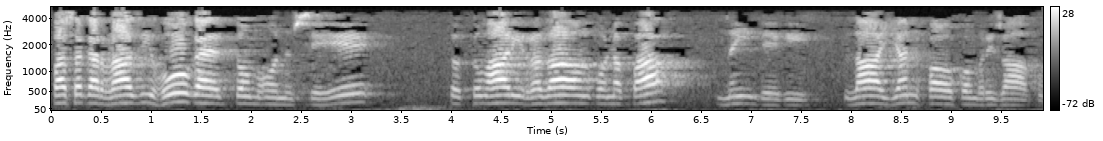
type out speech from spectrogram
پس اگر راضی ہو گئے تم ان سے تو تمہاری رضا ان کو نفع نہیں دے گی۔ لا ین فوکم رضا کم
